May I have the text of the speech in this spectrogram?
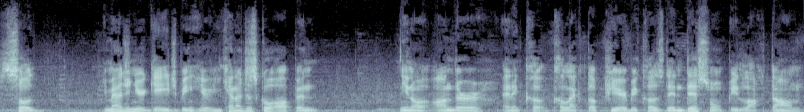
So imagine your gauge being here. You cannot just go up and you know under and co collect up here because then this won't be locked down.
